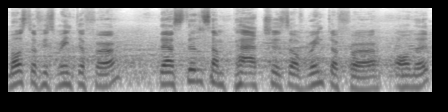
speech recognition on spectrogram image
most of his winter fur. There are still some patches of winter fur on it,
